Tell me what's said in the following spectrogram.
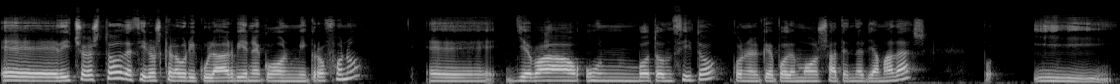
Eh, dicho esto, deciros que el auricular viene con micrófono, eh, lleva un botoncito con el que podemos atender llamadas y,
